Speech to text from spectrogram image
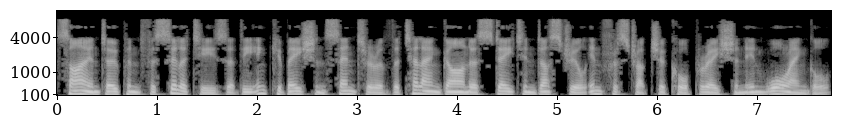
Cyient opened facilities at the incubation center of the Telangana State Industrial Infrastructure Corporation in Warangal,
